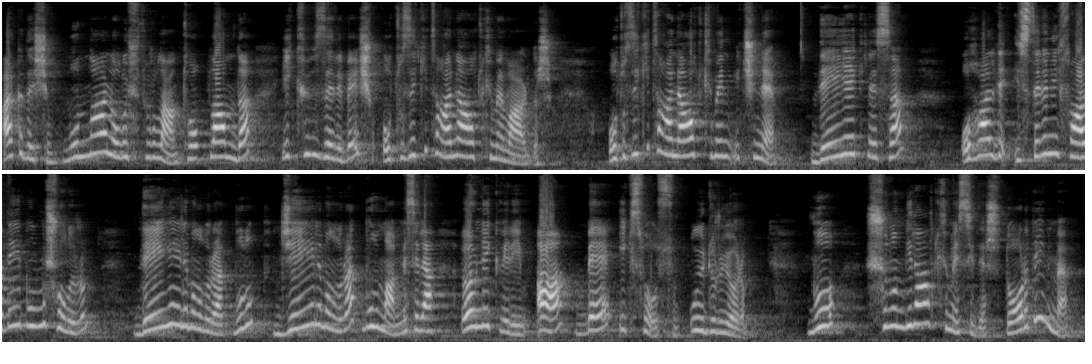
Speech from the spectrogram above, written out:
arkadaşım bunlarla oluşturulan toplamda 2 üzeri 5, 32 tane alt küme vardır. 32 tane alt kümenin içine D'yi eklesem o halde istenen ifadeyi bulmuş olurum. D'yi eleman olarak bulup C'yi eleman olarak bulmam. Mesela örnek vereyim A, B, X olsun. Uyduruyorum. Bu şunun bir alt kümesidir. Doğru değil mi?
